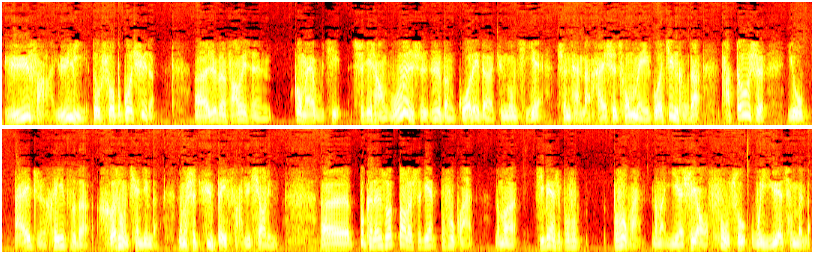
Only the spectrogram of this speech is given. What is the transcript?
于法于理都说不过去的。呃，日本防卫省购买武器，实际上无论是日本国内的军工企业生产的，还是从美国进口的，它都是有白纸黑字的合同签订的，那么是具备法律效力的。呃，不可能说到了时间不付款，那么。即便是不付不付款，那么也是要付出违约成本的，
